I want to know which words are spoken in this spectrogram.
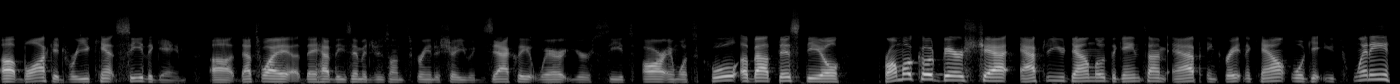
uh, blockage where you can't see the game. Uh, that's why uh, they have these images on screen to show you exactly where your seats are. And what's cool about this deal Promo code Bears Chat after you download the Game Time app and create an account will get you $20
